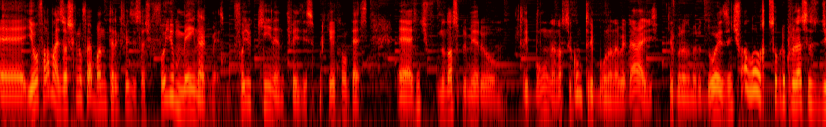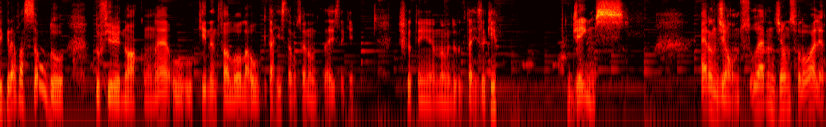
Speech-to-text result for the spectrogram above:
É, e eu vou falar mais, eu acho que não foi a banda inteira que fez isso, acho que foi o Maynard mesmo, foi o Keenan que fez isso, porque o que acontece? É, a gente, no nosso primeiro tribuna, nosso segundo tribuna, na verdade, tribuna número 2, a gente falou sobre o processo de gravação do, do Fury Inoculum, né? O, o Keenan falou lá, o guitarrista, não sei o nome do guitarrista aqui, Acho que eu tenho o nome do guitarrista aqui. James. Aaron Jones. O Aaron Jones falou: olha.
